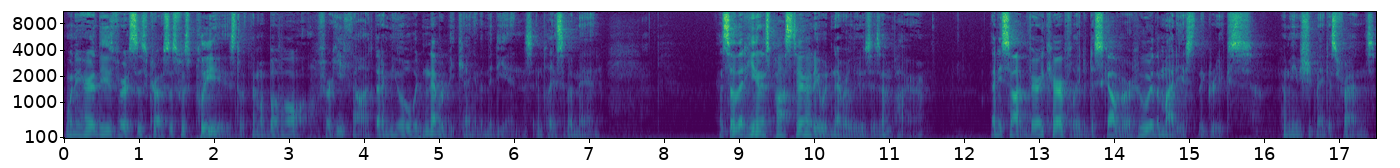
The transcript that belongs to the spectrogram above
When he heard these verses, Croesus was pleased with them above all, for he thought that a mule would never be king of the Medians in place of a man, and so that he and his posterity would never lose his empire. Then he sought very carefully to discover who were the mightiest of the Greeks, whom he should make his friends.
